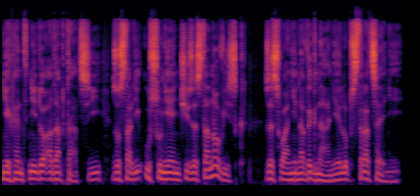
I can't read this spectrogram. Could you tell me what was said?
niechętni do adaptacji, zostali usunięci ze stanowisk, zesłani na wygnanie lub straceni.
